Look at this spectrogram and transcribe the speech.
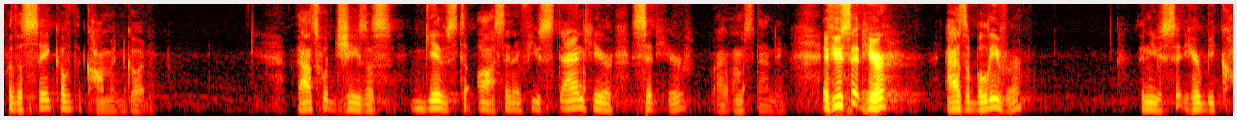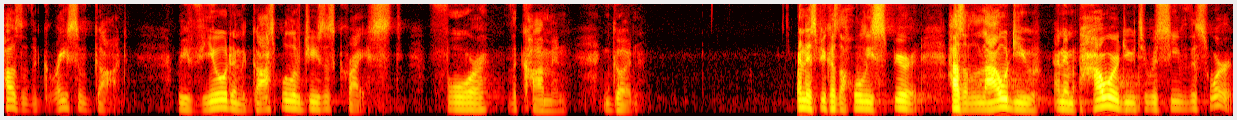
for the sake of the common good. That's what Jesus gives to us. And if you stand here, sit here, I'm standing. If you sit here as a believer, then you sit here because of the grace of God revealed in the gospel of Jesus Christ for the common good. And it's because the Holy Spirit has allowed you and empowered you to receive this word.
